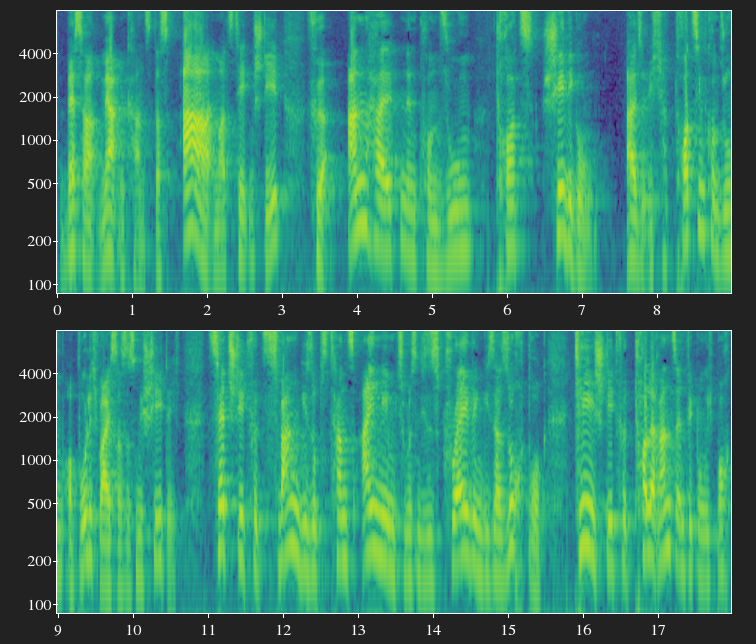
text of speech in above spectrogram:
besser merken kannst. Das A im Azteken steht für anhaltenden Konsum trotz Schädigung. Also ich habe trotzdem Konsum, obwohl ich weiß, dass es mich schädigt. Z steht für Zwang, die Substanz einnehmen zu müssen, dieses Craving, dieser Suchtdruck. T steht für Toleranzentwicklung. Ich brauche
